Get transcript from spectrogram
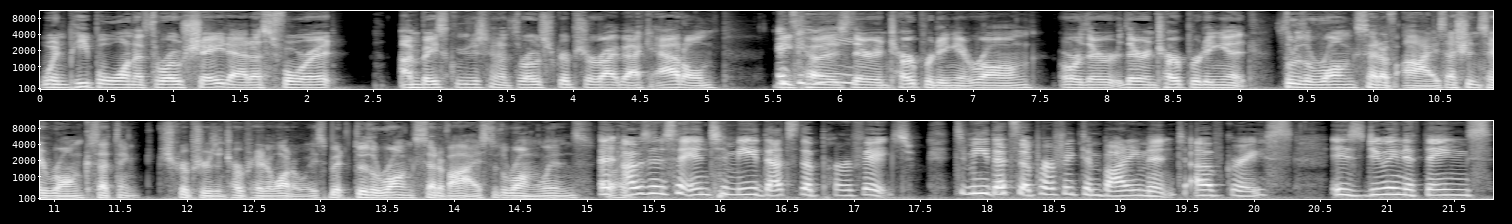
when people want to throw shade at us for it i'm basically just gonna throw scripture right back at them because they're interpreting it wrong or they're they're interpreting it through the wrong set of eyes. I shouldn't say wrong because I think scripture is interpreted a lot of ways, but through the wrong set of eyes, through the wrong lens. Go. I was gonna say, and to me, that's the perfect. To me, that's the perfect embodiment of grace. Is doing the things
